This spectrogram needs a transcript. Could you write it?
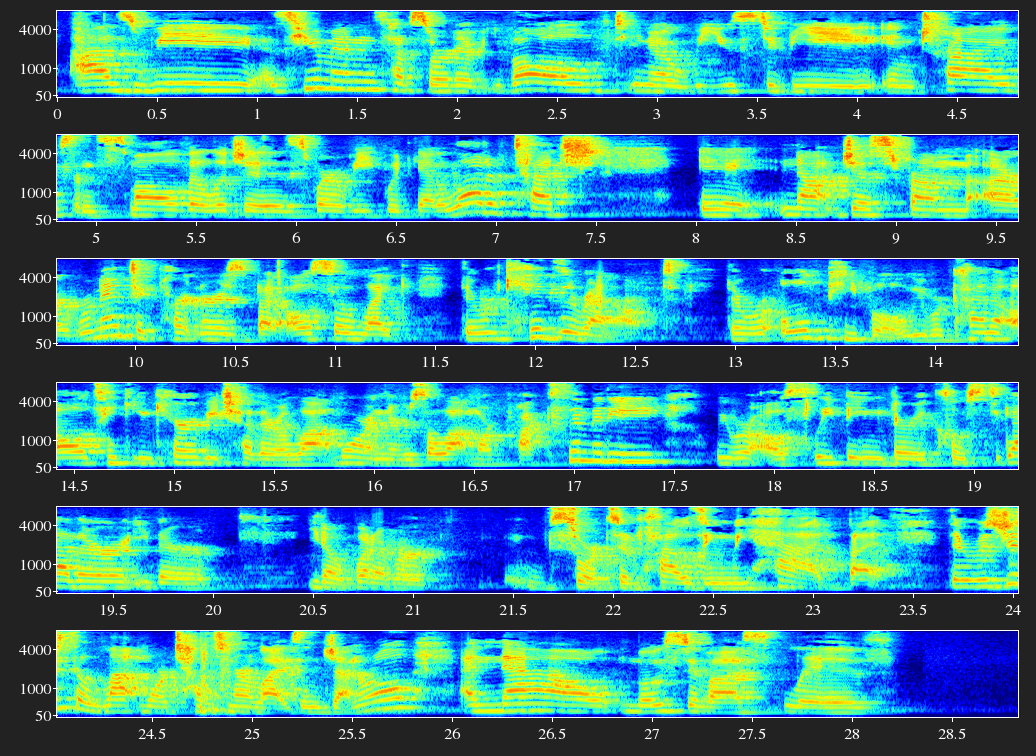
as we, as humans, have sort of evolved, you know, we used to be in tribes and small villages where we would get a lot of touch. It, not just from our romantic partners, but also like there were kids around there were old people. We were kind of all taking care of each other a lot more, and there was a lot more proximity. We were all sleeping very close together, either, you know, whatever sorts of housing we had, but there was just a lot more touch in our lives in general. And now most of us live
